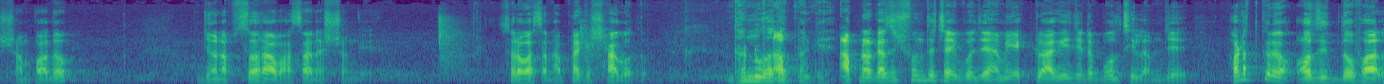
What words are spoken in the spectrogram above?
সম্পাদক জনাব সোহরাব হাসানের সঙ্গে। সোহরাব হাসান আপনাকে স্বাগত। ধন্যবাদ আপনাকে। আপনার কাছে শুনতে চাইব যে আমি একটু আগে যেটা বলছিলাম যে হঠাৎ করে অজিত দোভাল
